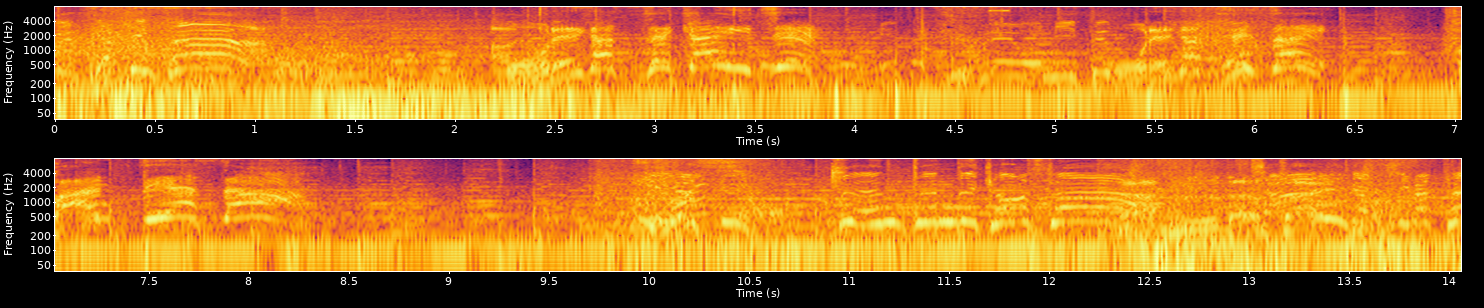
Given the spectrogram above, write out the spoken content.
ぶつかっていった。俺が世界一。俺が天才。ファンティアスだ全点でかわした。無駄チャーリーが決まった。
